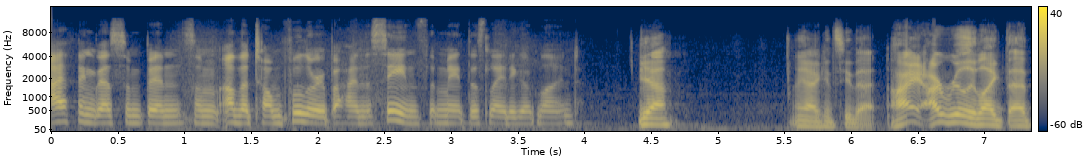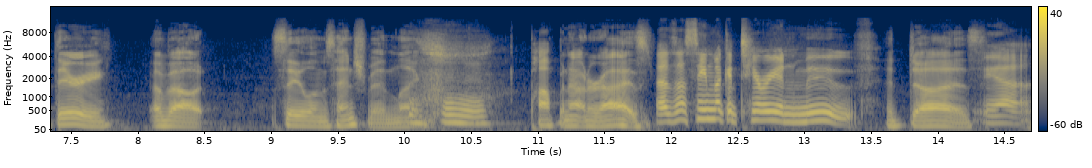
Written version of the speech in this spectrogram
I think there's some been some other tomfoolery behind the scenes that made this lady go blind. Yeah. Yeah, I can see that. I, I really like that theory about Salem's henchmen, like mm-hmm. popping out her eyes. That does seem like a Tyrian move. It does. Yeah.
